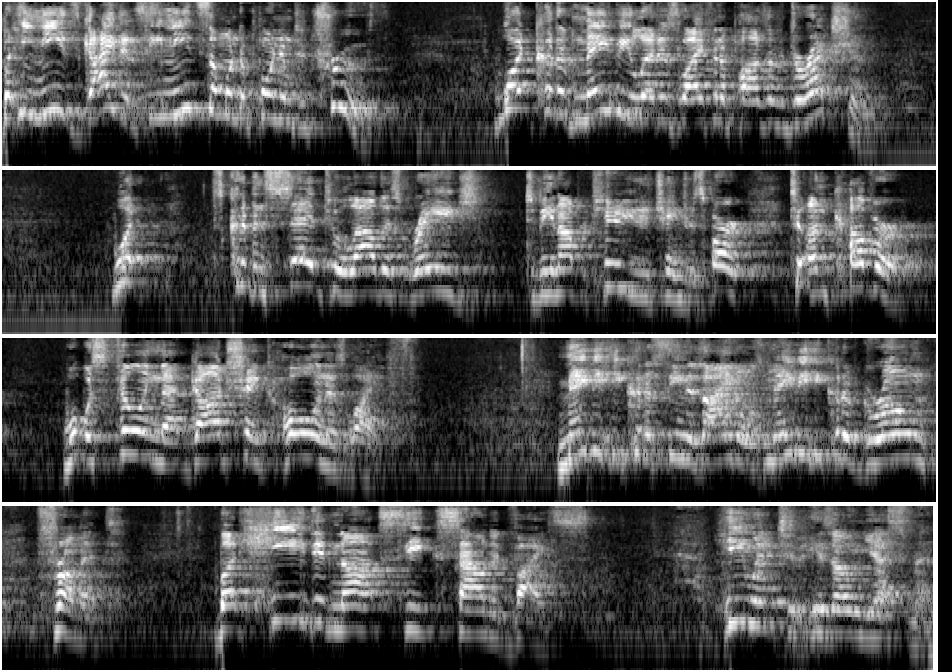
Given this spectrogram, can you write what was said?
But he needs guidance, he needs someone to point him to truth. What could have maybe led his life in a positive direction? What could have been said to allow this rage to be an opportunity to change his heart, to uncover what was filling that God shaped hole in his life? Maybe he could have seen his idols, maybe he could have grown from it. But he did not seek sound advice. He went to his own yes men.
